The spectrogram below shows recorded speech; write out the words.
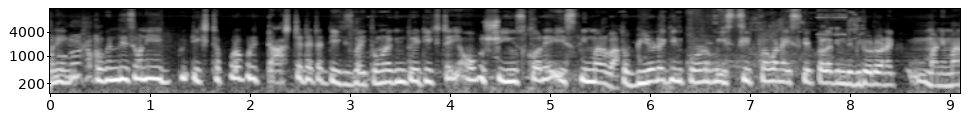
মানে টোকেন দিয়েছি মানে এই টিক্সটা পুরোপুরি টাস্টেড একটা টিক্স ভাই। তোমরা কিন্তু এই টিক্সটাই অবশ্যই ইউজ করে স্পিন মারবা। তো ভিডিওটা কিন্তু কোনো রকম স্কিপ করবা না স্কিপ করলে কিন্তু ভিডিওটা অনেক মানে মা,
